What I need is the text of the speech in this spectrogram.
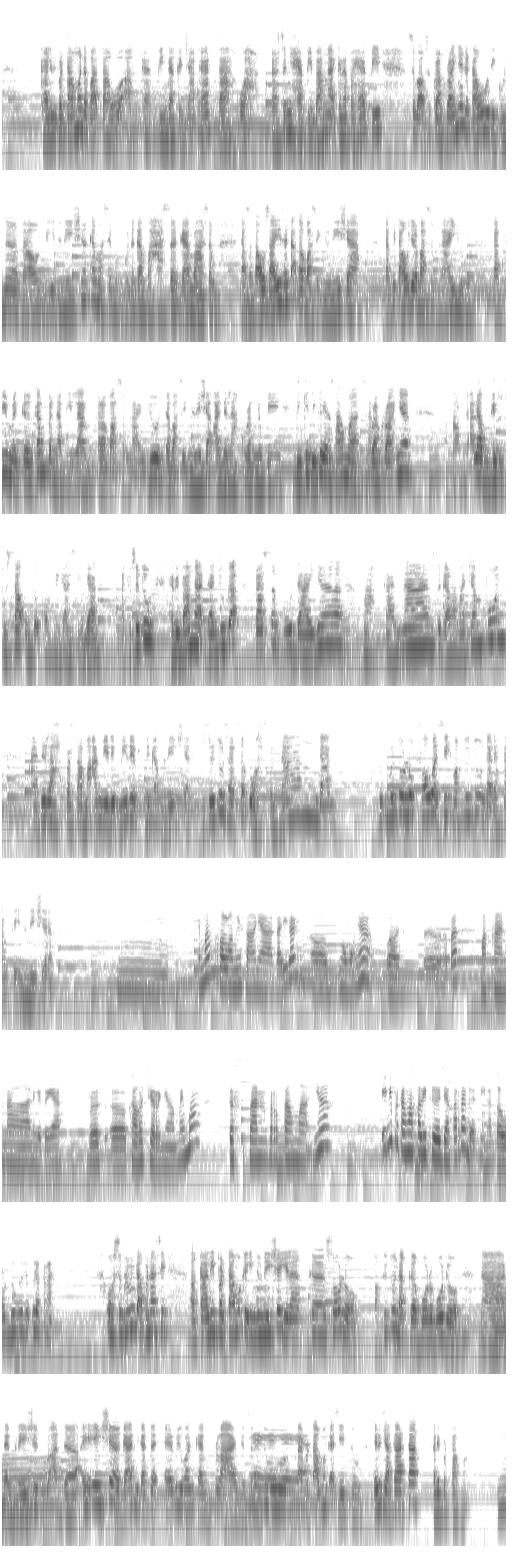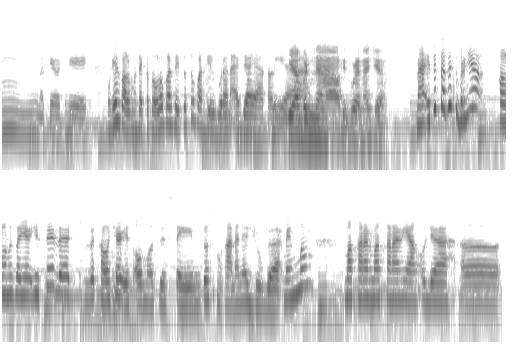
kali pertama dapat tahu akan pindah ke Jakarta, wah rasanya happy banget. Kenapa happy? Sebab sekurang-kurangnya kita tahu diguna bahawa di Indonesia kan masih menggunakan bahasa kan bahasa yang setahu saya saya tak tahu bahasa Indonesia, tapi tahu je bahasa Melayu. Tapi mereka kan pernah bilang kalau bahasa Melayu dan bahasa Indonesia adalah kurang lebih dikit-dikit yang sama. Sekurang-kurangnya enggaklah begitu susah untuk komunikasi kan. Justru itu happy banget dan juga rasa budaya, makanan segala macam pun adalah persamaan mirip-mirip dekat Malaysia. Justru itu saya rasa wah senang dan betul-betul look forward sih waktu itu nak datang ke Indonesia. Hmm, emang kalau misalnya tadi kan uh, ngomongnya uh, apa makanan gitu ya, terus uh, culture-nya, memang kesan pertamanya ini pertama kali ke Jakarta nggak sih atau udah pernah? Oh sebelumnya tak pernah sih. Uh, kali pertama ke Indonesia ialah ke Solo. Waktu itu nak ke Borobudur. Nah, oh. dan Malaysia dulu ada eh, Asia kan, dia kata everyone can fly. Jadi yeah, itu yeah, yeah, pertama kat situ. Jadi Jakarta kali pertama. Hmm, oke okay, oke. Okay. Mungkin kalau misalnya ke Solo pas itu tuh pas liburan aja ya kali ya. Iya benar, liburan aja. Nah itu tapi sebenarnya kalau misalnya you say that the culture is almost the same, terus makanannya juga, memang makanan-makanan yang udah uh,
